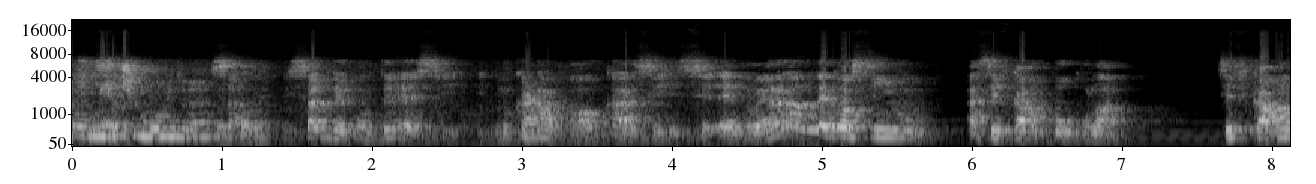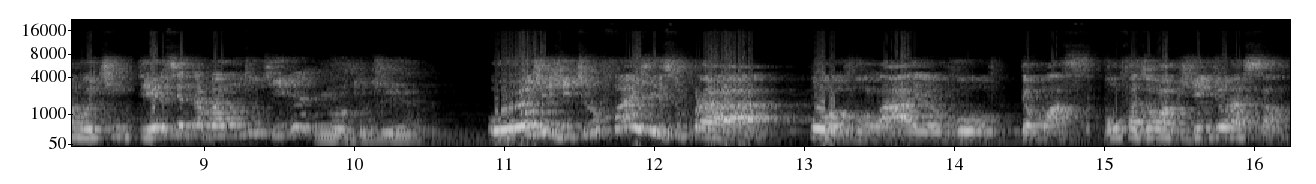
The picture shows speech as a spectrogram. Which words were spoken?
acho mente muito, né? Sabe, e sabe o que acontece? No carnaval, cara, você- você- é, não era um negocinho. Aí você ficava um pouco lá. Você ficava a noite inteira e você trabalhava no outro dia. No outro dia. Hoje a gente não faz isso pra. Pô, eu vou lá e eu vou ter uma. Vamos fazer uma vigília de oração.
